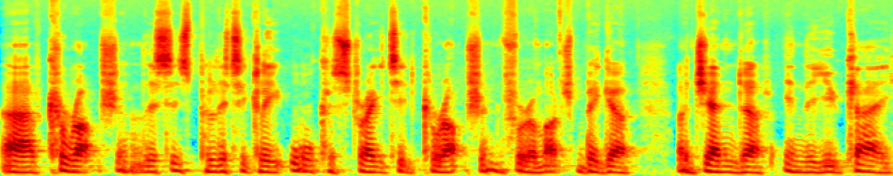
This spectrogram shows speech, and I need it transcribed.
uh, corruption. This is politically orchestrated corruption for a much bigger agenda in the UK.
